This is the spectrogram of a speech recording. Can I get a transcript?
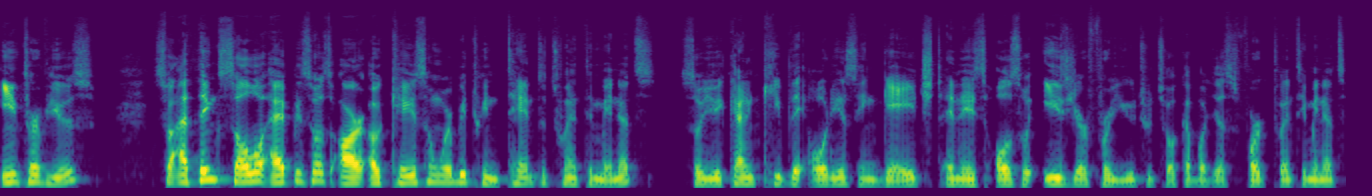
interviews. So I think solo episodes are okay somewhere between 10 to 20 minutes. So you can keep the audience engaged and it's also easier for you to talk about just for 20 minutes.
